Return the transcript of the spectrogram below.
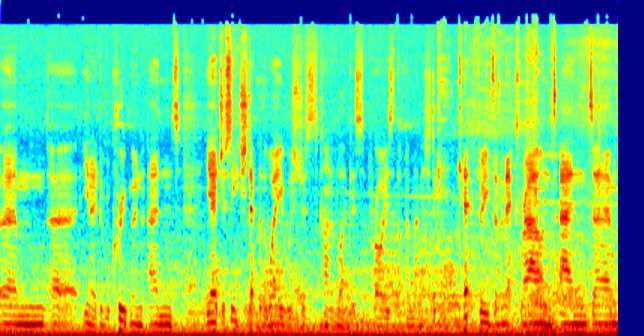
um, uh, you know, the recruitment, and yeah, just each step of the way was just kind of like a surprise that I managed to get, through to the next round, and um,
